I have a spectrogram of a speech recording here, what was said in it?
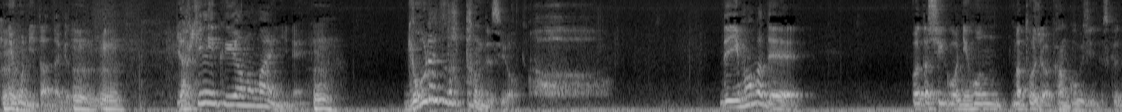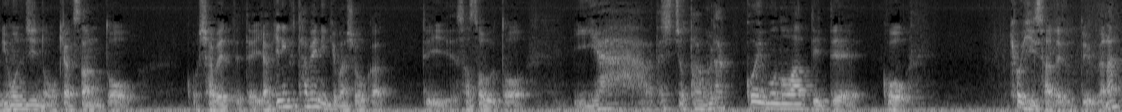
日本にいたんだけど、うん。うん、焼肉屋の前にね、行列だったんですよ。で今まで私こう日本、まあ、当時は韓国人ですけど日本人のお客さんとこう喋ってて焼肉食べに行きましょうかって誘うと「いや私ちょっと脂っこいものは」って言ってこう拒否されるっていうかな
